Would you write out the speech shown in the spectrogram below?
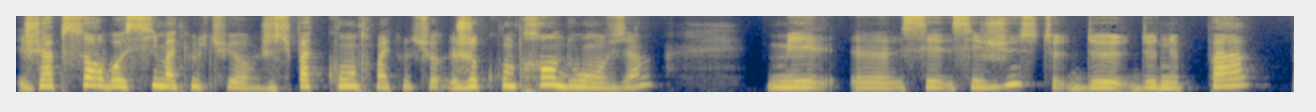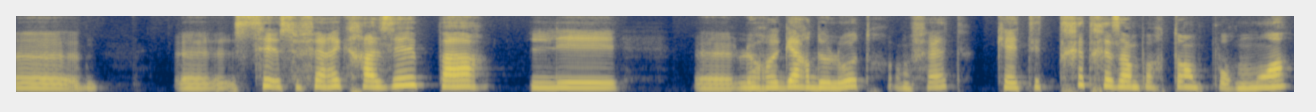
j'absorbe aussi ma culture. Je suis pas contre ma culture. Je comprends d'où on vient, mais euh, c'est juste de, de, ne pas euh, se faire écraser par les, le regard de l'autre, en fait, qui a été très très important pour moi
